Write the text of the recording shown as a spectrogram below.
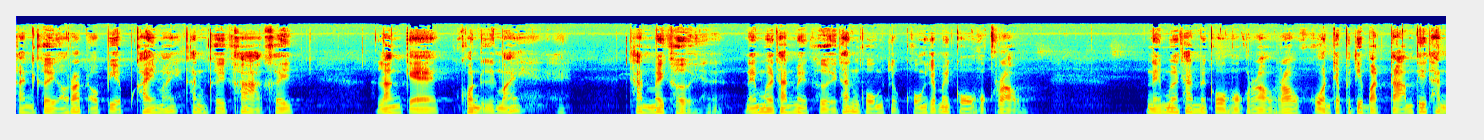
ท่านเคยเอารัดเอาเปรียบใครไหมท่านเคยฆ่าเคยรังแกคนอื่นไหมท่านไม่เคย ในเมื่อท่านไม่เคย ท่านคงจะคงจะไม่โกหกเรา ในเมื่อท่านไม่โกหกเรา เราควรจะปฏิบัติตามที่ท่าน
